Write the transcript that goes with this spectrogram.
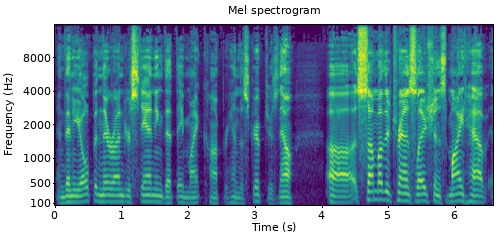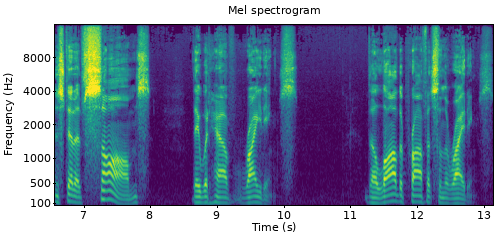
And then he opened their understanding that they might comprehend the scriptures. Now, uh, some other translations might have, instead of Psalms, they would have writings. The law, the prophets, and the writings.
